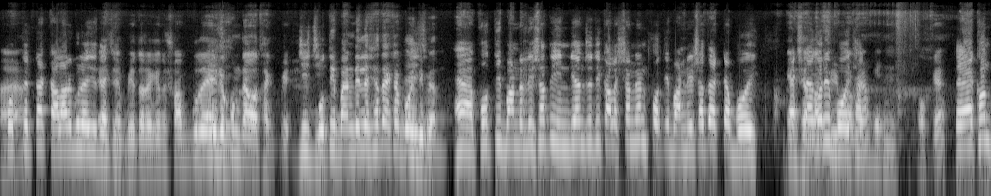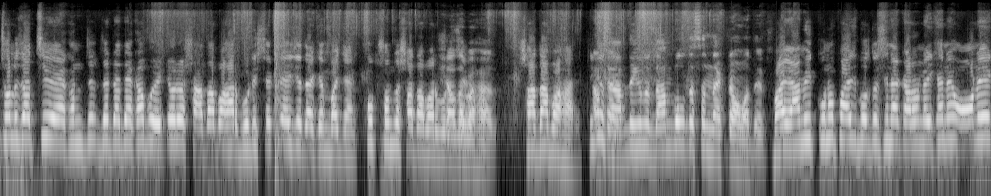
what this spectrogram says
প্রত্যেকটা কালারগুলো এই যে দেখেন। ভিতরে কিন্তু সবগুলো। এরকম দেওয়া থাকবে। প্রতি বান্ডিলের সাথে একটা বই দিবেন। হ্যাঁ প্রতি বান্ডেলের সাথে ইন্ডিয়ান যদি কালেকশন নেন প্রতি বান্ডেলের সাথে একটা বই একটা করে বই থাকবে। ওকে। তো এখন চলে যাচ্ছি এখন যেটা দেখাবো এটা হলো সাদা বাহার বডি সেট এই যে দেখেন ভাই জান খুব সুন্দর সাদা বাহার সাদা বাহার সাদা বাহার ঠিক আচ্ছা আছে? আপনি কিন্তু দাম বলতেছেন না একটা আমাদের। ভাই আমি কোনো প্রাইস বলতেছি না কারণ এখানে অনেক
